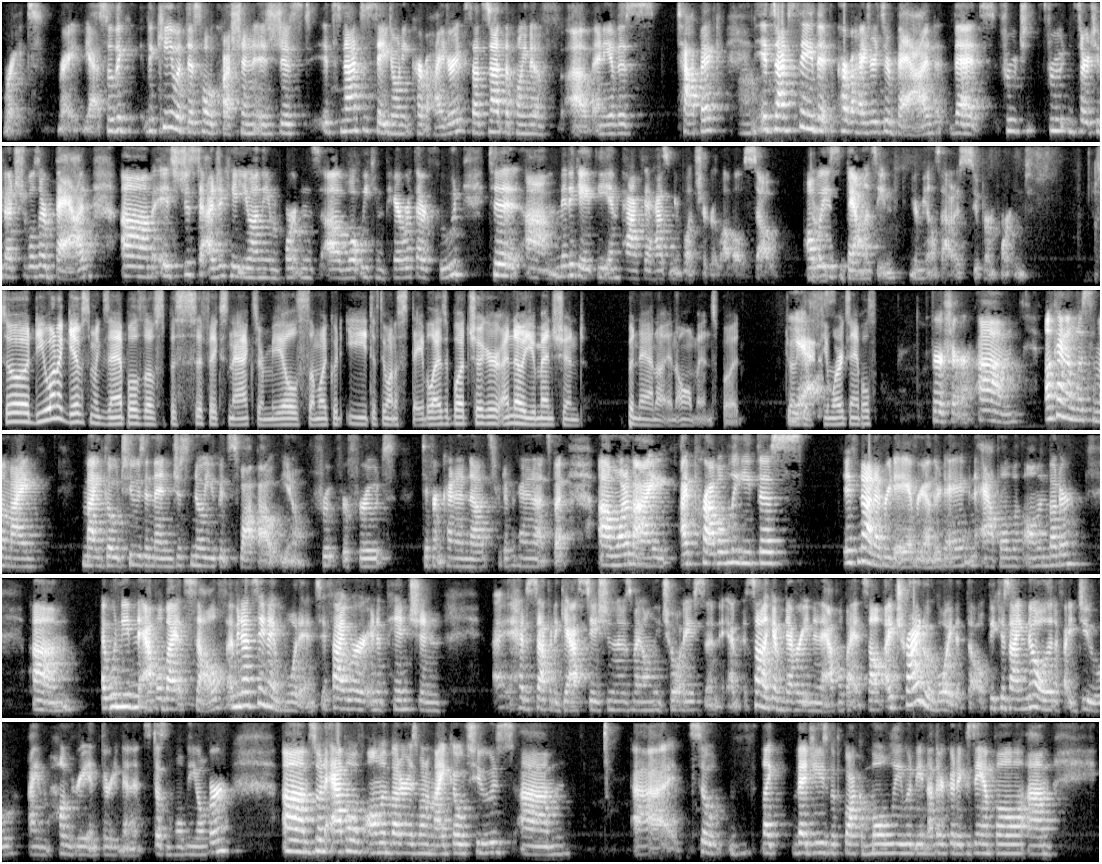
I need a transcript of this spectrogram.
Right. Right. Yeah. So the the key with this whole question is just it's not to say don't eat carbohydrates. That's not the point of of any of this topic. It's not to say that carbohydrates are bad, that fruit, fruit and starchy vegetables are bad. Um, it's just to educate you on the importance of what we can pair with our food to um, mitigate the impact it has on your blood sugar levels. So always balancing your meals out is super important. So, do you want to give some examples of specific snacks or meals someone could eat if they want to stabilize their blood sugar? I know you mentioned banana and almonds, but do you want yes. to give a few more examples? For sure. Um, I'll kind of list some of my my go-tos and then just know you could swap out, you know, fruit for fruit, different kind of nuts for different kind of nuts. But um, one of my I probably eat this, if not every day, every other day, an apple with almond butter. Um, I wouldn't eat an apple by itself. I mean, I'm saying I wouldn't. If I were in a pinch and I had to stop at a gas station. and It was my only choice. And it's not like I've never eaten an apple by itself. I try to avoid it though, because I know that if I do, I'm hungry in 30 minutes. It doesn't hold me over. Um, so an apple with almond butter is one of my go-tos. Um, uh, so like veggies with guacamole would be another good example. Um,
